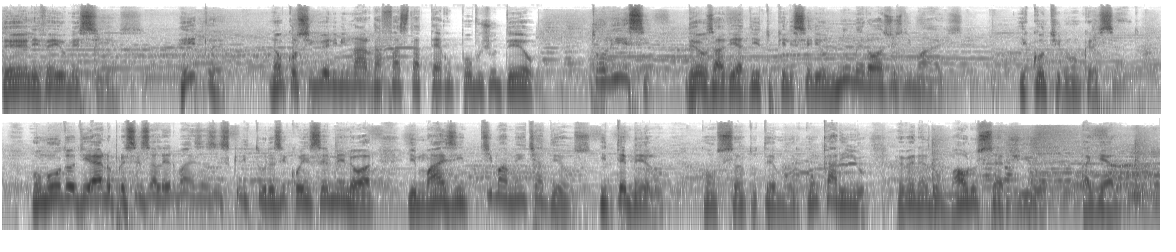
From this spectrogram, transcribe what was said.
Dele veio o Messias. Hitler não conseguiu eliminar da face da terra o povo judeu. Tolice! Deus havia dito que eles seriam numerosos demais e continuam crescendo. O mundo odierno precisa ler mais as Escrituras e conhecer melhor e mais intimamente a Deus e temê-lo com santo temor, com carinho. Reverendo Mauro Sergio Aguelo.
